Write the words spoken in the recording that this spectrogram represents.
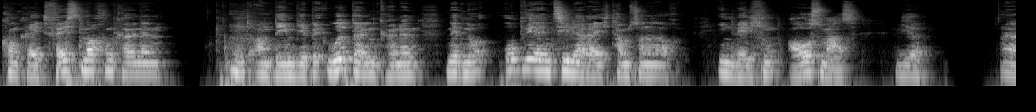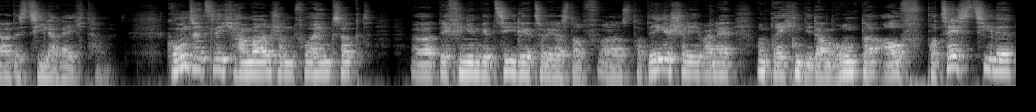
konkret festmachen können und an dem wir beurteilen können, nicht nur, ob wir ein Ziel erreicht haben, sondern auch in welchem Ausmaß wir äh, das Ziel erreicht haben. Grundsätzlich haben wir schon vorhin gesagt, äh, definieren wir Ziele zuerst auf äh, strategischer Ebene und brechen die dann runter auf Prozessziele,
